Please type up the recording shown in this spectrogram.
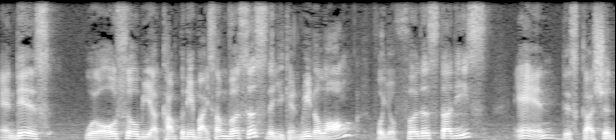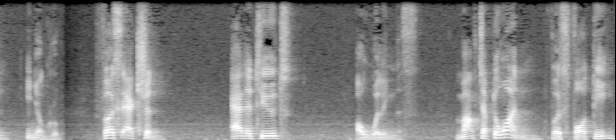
And this will also be accompanied by some verses that you can read along for your further studies and discussion in your group. First action attitude or willingness. Mark chapter 1, verse 40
